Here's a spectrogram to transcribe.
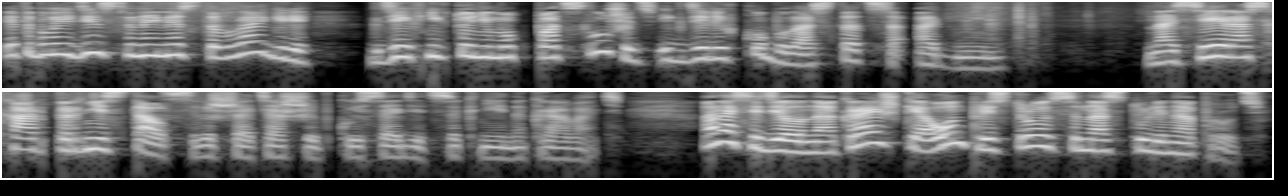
Это было единственное место в лагере, где их никто не мог подслушать и где легко было остаться одним. На сей раз Харпер не стал совершать ошибку и садиться к ней на кровать. Она сидела на краешке, а он пристроился на стуле напротив.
